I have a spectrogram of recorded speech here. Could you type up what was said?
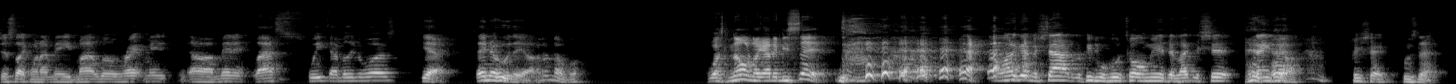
Just like when I made my little rant mi- uh, minute last week, I believe it was. Yeah, they know who they are. I don't know, bro. What's known, I got to be said. I want to give a shout out to the people who told me that they like the shit. Thank y'all, appreciate it. Who's that?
